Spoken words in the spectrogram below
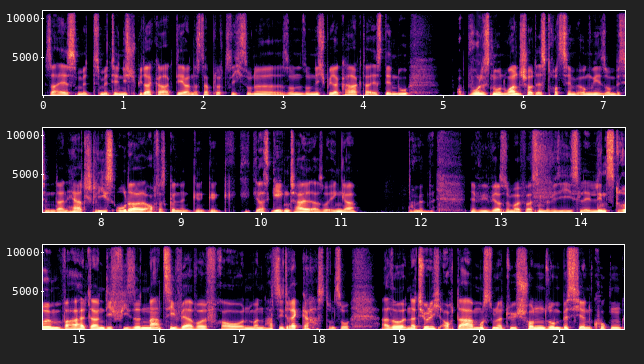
Sei es mit, mit den Nichtspielercharakteren, dass da plötzlich so, eine, so, ein, so ein Nichtspielercharakter ist, den du obwohl es nur ein One-Shot ist, trotzdem irgendwie so ein bisschen in dein Herz schließt oder auch das, das Gegenteil. Also Inga, wie wäre es nochmal, ich weiß nicht mehr, wie sie hieß. Lindström war halt dann die fiese Nazi-Werwolf-Frau und man hat sie direkt gehasst und so. Also natürlich, auch da musst du natürlich schon so ein bisschen gucken,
